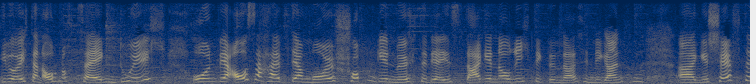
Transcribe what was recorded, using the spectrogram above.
die wir euch dann auch noch zeigen, durch. Und wer außerhalb der Mall shoppen gehen möchte, der ist da genau richtig, denn da sind die ganzen äh, Geschäfte,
